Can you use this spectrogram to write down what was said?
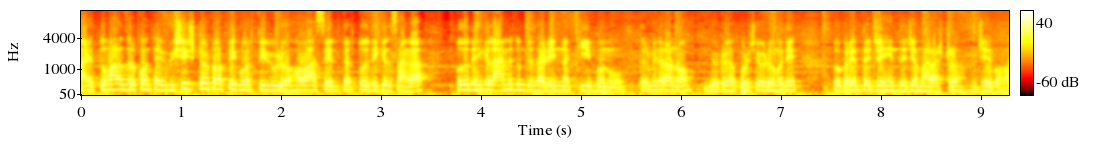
आणि तुम्हाला जर कोणत्या विशिष्ट टॉपिकवरती व्हिडिओ हवा असेल तर तो देखील सांगा. तो देखील आम्ही तुमच्यासाठी नक्की बनवू. तर मित्रांनो भेटूया पुढच्या व्हिडिओमध्ये. तोपर्यंत जय हिंद जय महाराष्ट्र जय भवा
